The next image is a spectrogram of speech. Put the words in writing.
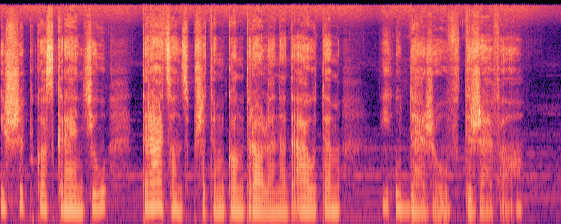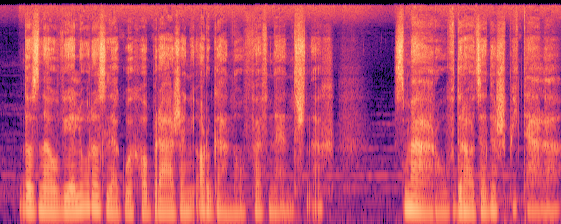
i szybko skręcił, tracąc przy tym kontrolę nad autem i uderzył w drzewo. Doznał wielu rozległych obrażeń organów wewnętrznych. Zmarł w drodze do szpitala.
